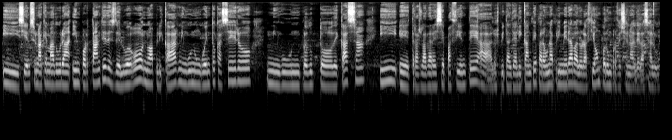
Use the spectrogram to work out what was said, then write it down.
y si es una quemadura importante, desde luego no aplicar ningún ungüento casero, ningún producto de casa y eh, trasladar a ese paciente al Hospital de Alicante para una primera valoración por un profesional de la salud.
